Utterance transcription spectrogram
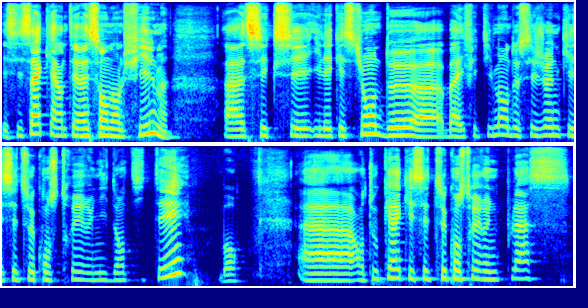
Et c'est ça qui est intéressant dans le film, c'est qu'il est, est question de, bah, effectivement, de ces jeunes qui essaient de se construire une identité, bon, en tout cas qui essaient de se construire une place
